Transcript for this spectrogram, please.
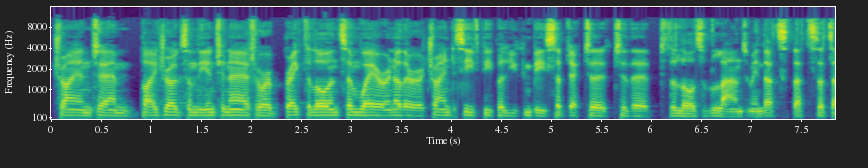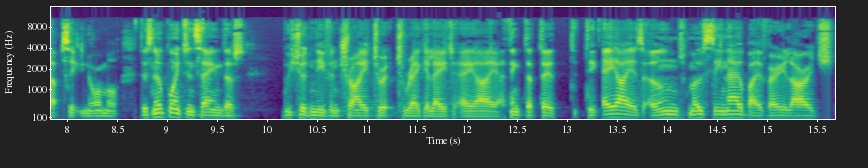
try and um, buy drugs on the internet or break the law in some way or another or try and deceive people, you can be subject to, to the to the laws of the land. I mean, that's that's that's absolutely normal. There's no point in saying that we shouldn't even try to to regulate AI. I think that the the AI is owned mostly now by very large,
